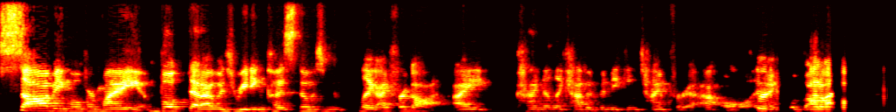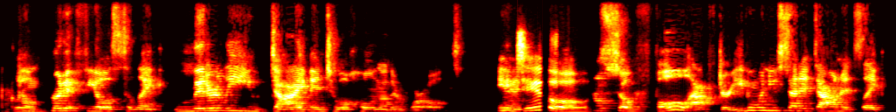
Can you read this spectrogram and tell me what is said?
sobbing over my book that I was reading because those like I forgot. I kind of like haven't been making time for it at all, and I forgot. Exactly. how good it feels to like literally you dive into a whole nother world. You do. feel so full after. Even when you set it down, it's like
